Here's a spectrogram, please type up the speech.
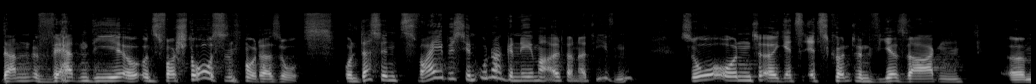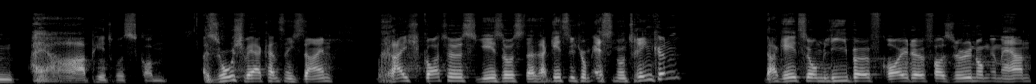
Dann werden die äh, uns verstoßen oder so. Und das sind zwei bisschen unangenehme Alternativen. So, und äh, jetzt, jetzt könnten wir sagen, ähm, ah ja, Petrus, komm, so schwer kann es nicht sein. Reich Gottes, Jesus, da, da geht es nicht um Essen und Trinken, da geht es um Liebe, Freude, Versöhnung im Herrn.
